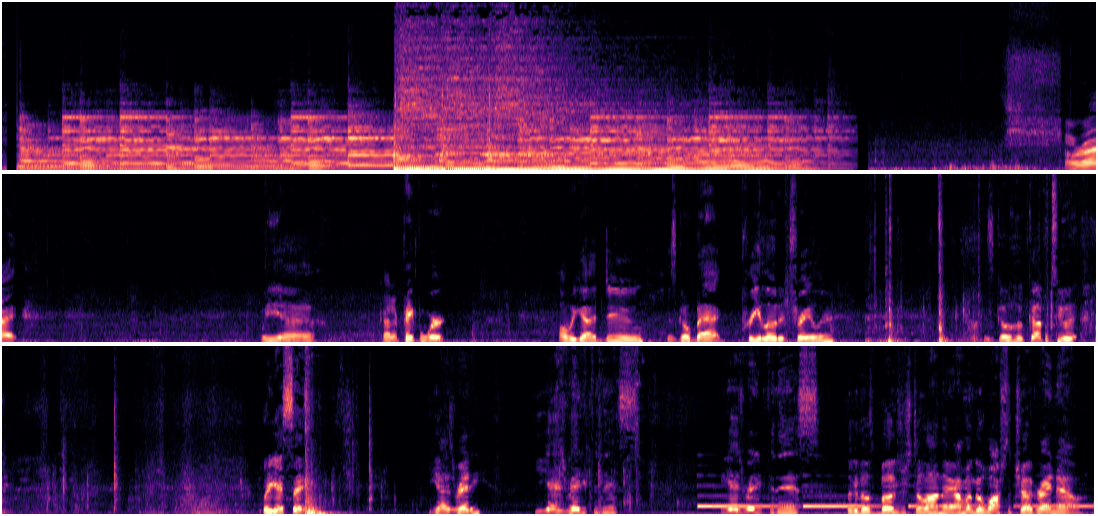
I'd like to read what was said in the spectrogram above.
Right. We uh, got our paperwork. All we gotta do is go back, preloaded trailer, is go hook up to it. What do you guys say? You guys ready? You guys ready for this? You guys ready for this? Look at those bugs are still on there. I'm gonna go wash the truck right now.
